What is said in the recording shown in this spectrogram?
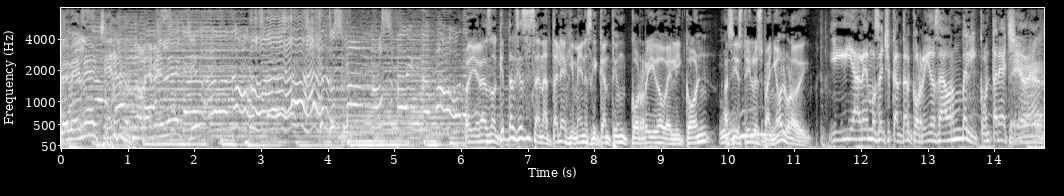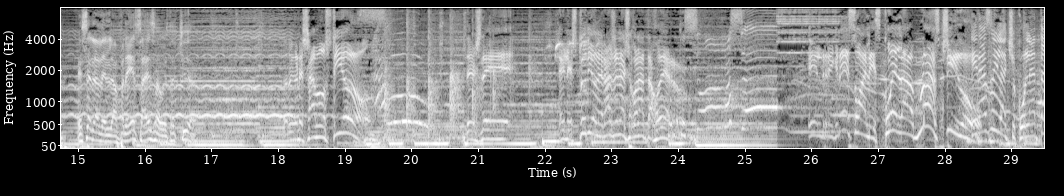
Bebe leche, no bebe leche. Que tus manos me enamoren. Oye, Erasno, ¿qué tal si haces a Natalia Jiménez que cante un corrido belicón? Así estilo español, Brody. Y ya le hemos hecho cantar corridos, ahora un belicón tarea chida. ¿eh? Esa era de la fresa, esa, güey, está chida. Regresamos, tío. Desde el estudio de Erasmo y la Chocolata, joder. Regreso a la escuela más chido. Erasmo y la Chocolata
